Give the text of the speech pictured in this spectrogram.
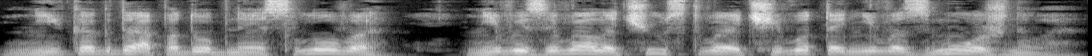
Никогда подобное слово не вызывало чувства чего-то невозможного.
